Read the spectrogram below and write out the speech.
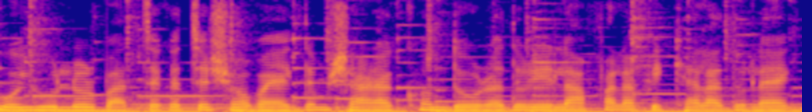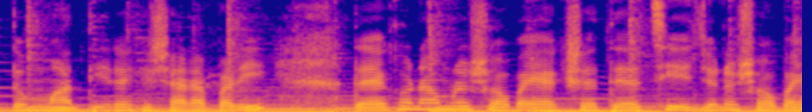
হই হুল্লোড় বাচ্চা কাচ্চা সবাই একদম সারাক্ষণ দৌড়াদৌড়ি, লাফালাফি, খেলাধুলা একদম মাতিয়ে রাখে সারা বাড়ি। তো এখন আমরা সবাই একসাথে আছি, এই জন্য সবাই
